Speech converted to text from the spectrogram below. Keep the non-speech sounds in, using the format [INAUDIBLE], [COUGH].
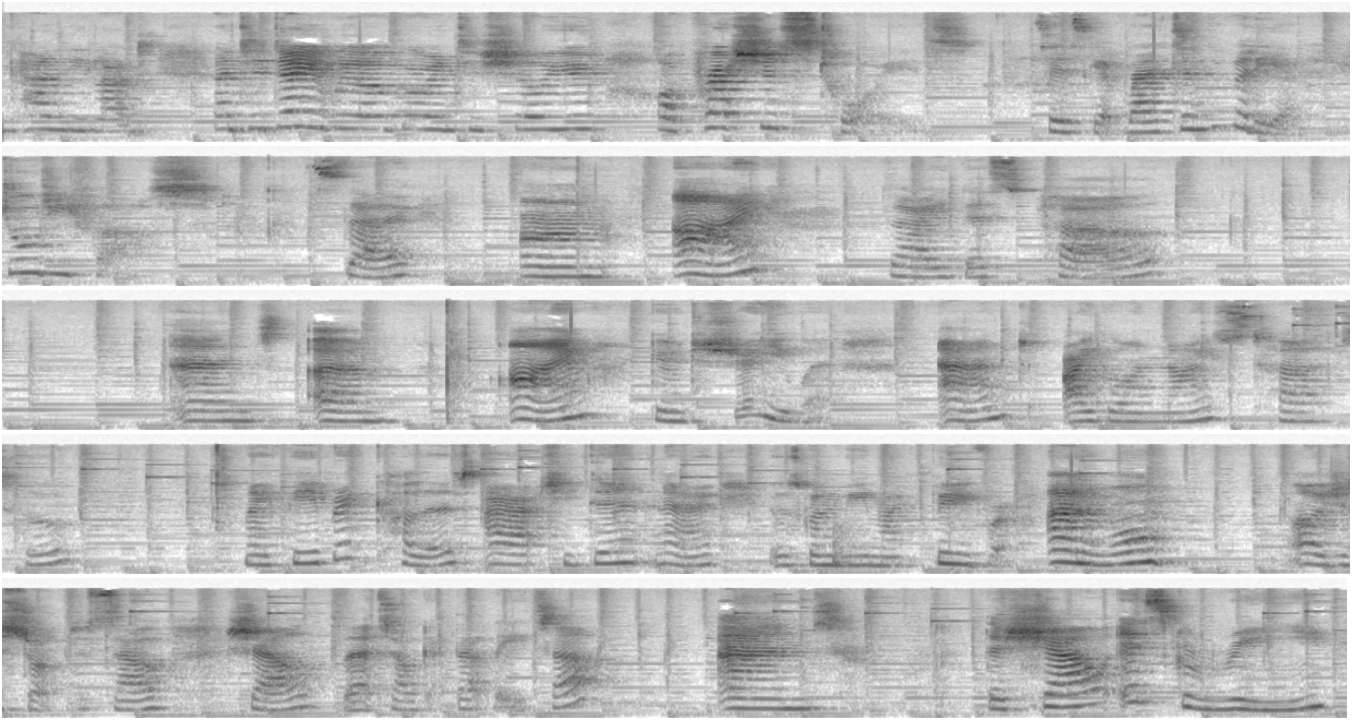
in Candyland and today we are going to show you our precious toys. Let's get right into the video. Georgie first. So, um, I dyed this pearl and um, I'm going to show you it. And I got a nice turtle. My favourite colours, I actually didn't know it was going to be my favourite animal. I just dropped a shell, shell, but I'll get that later. And the shell is green,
